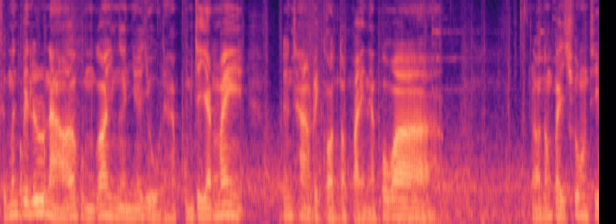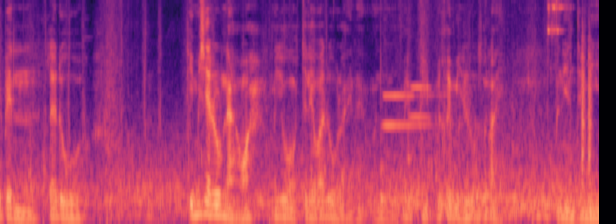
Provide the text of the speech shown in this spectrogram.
ถึงมันเป็นฤดูหนาวแล้วผมก็ยังเงินเยอะอยู่นะครับ ผมจะยังไม่เดินทางไปก่อนต่อไปนะ เพราะว่า เราต้องไปช่วงที่เป็นฤดู ที่ไม่ใช่ฤดูหนาวอะไม่รู้จะเรียกว่าฤดูอะไรเนี่ยมันไมไม่ไม่เคยมีฤดูเท่าไหร่ มันเห็นจะมี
